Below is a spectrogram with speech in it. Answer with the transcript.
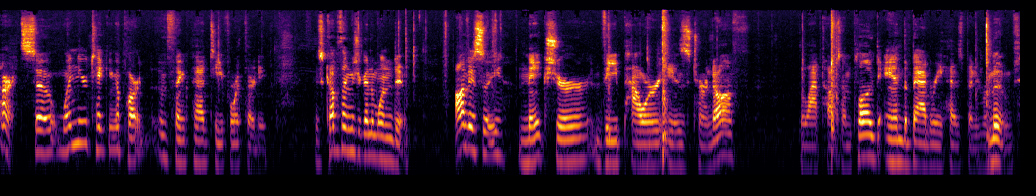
Alright, so when you're taking apart the ThinkPad T430, there's a couple things you're going to want to do. Obviously, make sure the power is turned off, the laptop's unplugged, and the battery has been removed.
